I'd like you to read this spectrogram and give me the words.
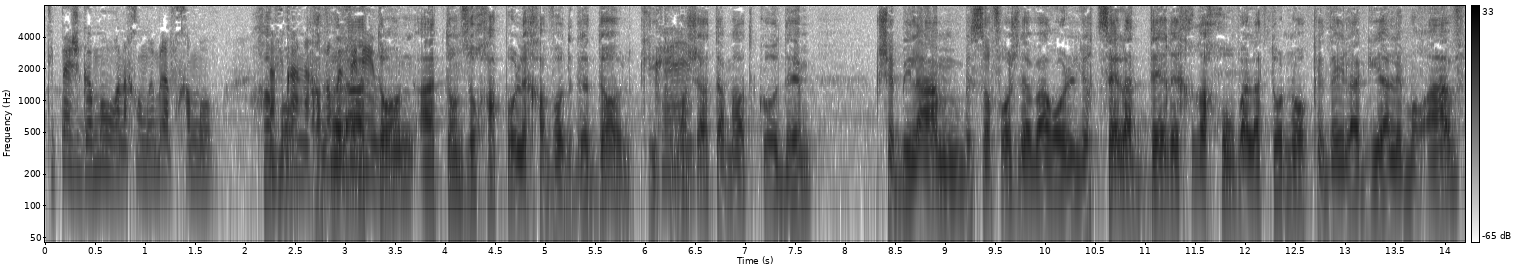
טיפש גמור, אנחנו אומרים עליו חמור. חמור. דווקא אנחנו לא מבינים. אבל האתון זוכה פה לכבוד גדול, כי כן. כמו שאת אמרת קודם, כשבלעם בסופו של דבר יוצא לדרך רכוב על אתונו כדי להגיע למואב,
